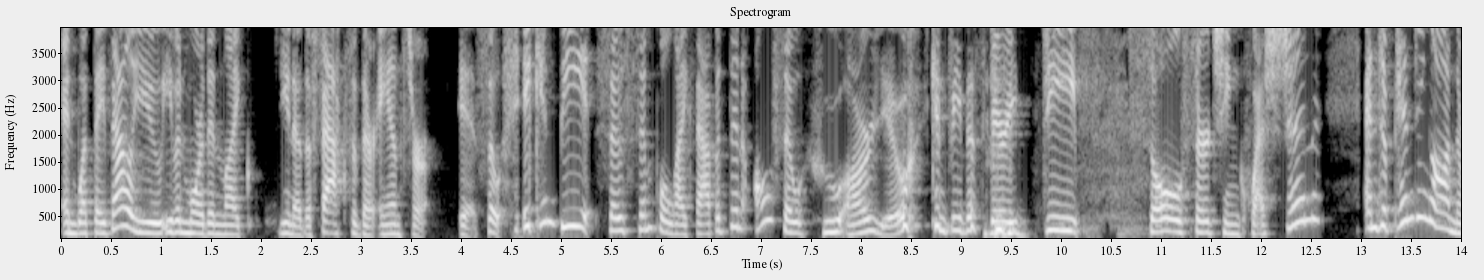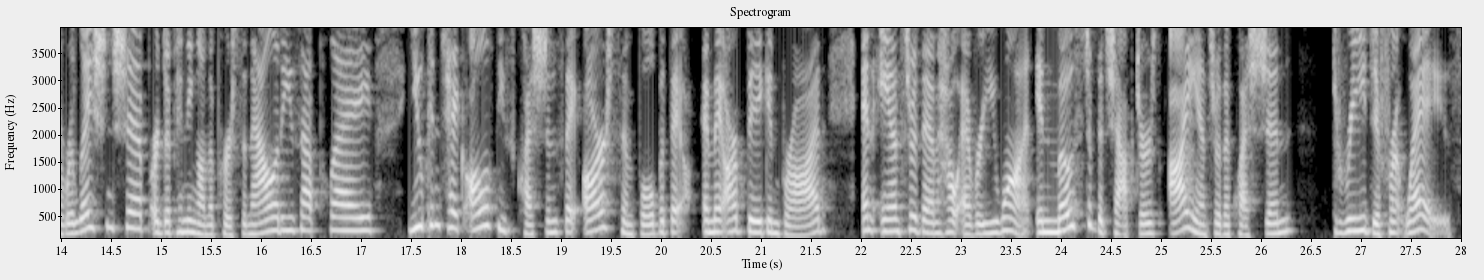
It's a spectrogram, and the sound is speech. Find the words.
and what they value, even more than like, you know, the facts of their answer is. So it can be so simple like that. But then also, who are you? can be this very deep, soul searching question. And depending on the relationship or depending on the personalities at play, you can take all of these questions. They are simple, but they, and they are big and broad and answer them however you want. In most of the chapters, I answer the question three different ways.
